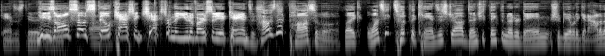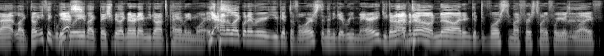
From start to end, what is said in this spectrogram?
Kansas too. he's it? also uh. still cashing checks from the University of Kansas. How is that possible? Like, once he took the Kansas job, don't you think the Notre Dame should be able to get out of that? Like, don't you think Yes. legally, like, they should be like, Notre Dame, you don't have to pay him anymore? It's Yes. kind of like whenever you get divorced and then you get remarried. You don't, Having it- don't, no, I didn't get divorced in my first 24 years of life.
